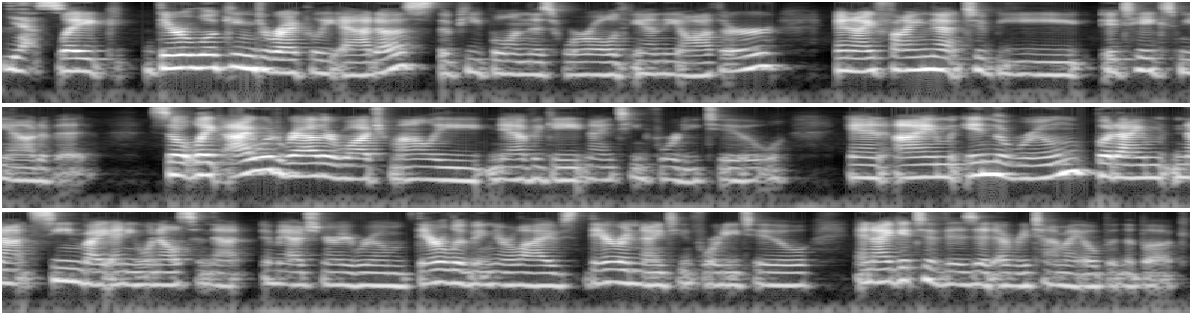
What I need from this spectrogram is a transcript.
Yes. Like they're looking directly at us, the people in this world and the author, and I find that to be it takes me out of it. So like I would rather watch Molly navigate 1942 and I'm in the room, but I'm not seen by anyone else in that imaginary room. They're living their lives. They're in 1942, and I get to visit every time I open the book.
